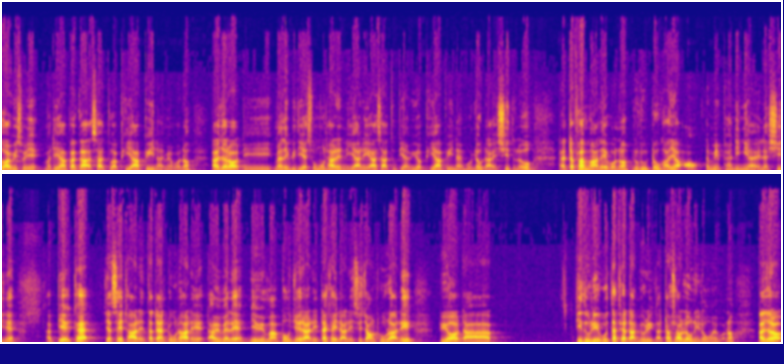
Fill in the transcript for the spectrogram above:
သွားပြီဆိုရင်မတရားဘက်ကအစသူကဖိအားပေးနိုင်မယ်ပေါ့နော်အဲကြတော့ဒီမန်လေး PDF စိုးမိုးထားတဲ့နေရာတွေကအစသူပြန်ပြီးတော့ဖိအားပေးနိုင်မှုလုပ်တာရှိသလိုအဲတစ်ဖက်မှာလည်းပေါ့နော်လူလူဒုက္ခရောက်အောင်တမင်ဖန်တီးနေရလည်းရှိတယ်အပြစ်ခတ်ရက်စဲထားတယ်တက်တန်းတိုးထားတယ်ဒါပေမဲ့လည်းမြေပြင်မှာဘုံကျဲတာတွေတိုက်ခိုက်တာတွေစစ်ကြောင်းထိုးတာတွေ ပြီးတော့ဒါပြည်သူတွေကိုတက်ဖြတ်တာမျိုးတွေကတောက်လျှောက်လုပ်နေတော့မယ်ပေါ့နော်အဲဒါကြတော့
